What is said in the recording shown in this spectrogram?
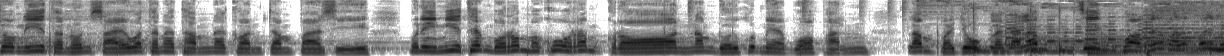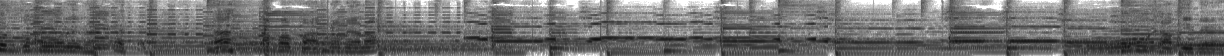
ช่วงนี้ถนนสายวัฒนธรรมนครจำปาสีวันนี้มีเท่งบรมคู่ร่ำกรอนนำโดยคุณแม่บัวผันล่ำประยุกต์แล้วก็ล่ำจิ้งพร้อมเลยว่าไม่รุ่นกระโมเลยนะฮะนำมาฝากเนาะแม่เนาะ ครับอีเมล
